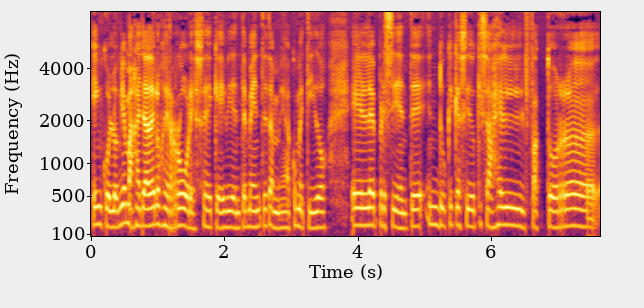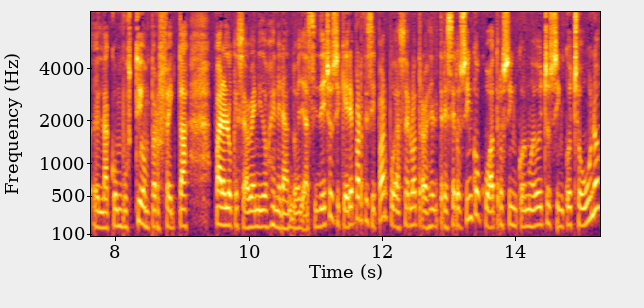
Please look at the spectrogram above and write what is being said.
en Colombia, más allá de los errores eh, que evidentemente también ha cometido el presidente Duque, que ha sido quizás el factor, eh, la combustión perfecta para lo que se ha venido generando allá. Si de hecho, si quiere participar, puede hacerlo a través del 305-459-8581,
